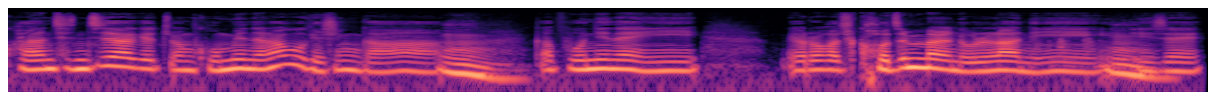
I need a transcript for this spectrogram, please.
과연 진지하게 좀 고민을 하고 계신가. 음. 그러니까 본인의 이 여러 가지 거짓말 논란이 음. 이제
